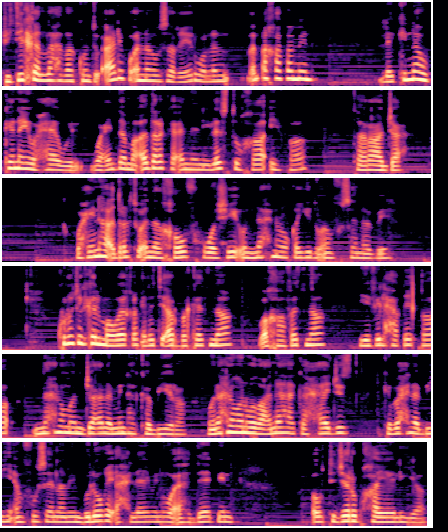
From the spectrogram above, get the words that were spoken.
في تلك اللحظة كنت أعرف أنه صغير ولن لن أخاف منه لكنه كان يحاول وعندما أدرك أنني لست خائفة تراجع. وحينها أدركت أن الخوف هو شيء نحن نقيد أنفسنا به. كل تلك المواقف التي أربكتنا وأخافتنا هي في الحقيقة نحن من جعل منها كبيرة ونحن من وضعناها كحاجز كبحنا به أنفسنا من بلوغ أحلام وأهداف أو تجارب خيالية.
